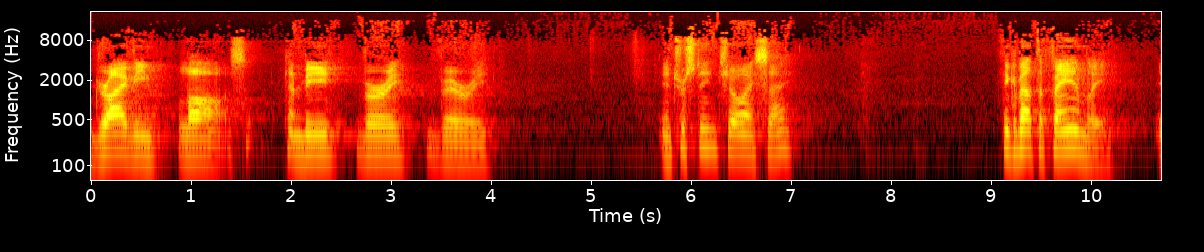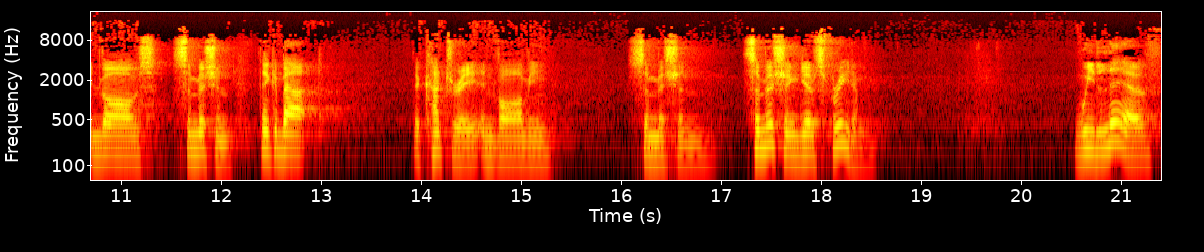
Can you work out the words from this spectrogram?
driving laws? It can be very, very interesting, shall I say? Think about the family involves submission. Think about the country involving submission. Submission gives freedom. We live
